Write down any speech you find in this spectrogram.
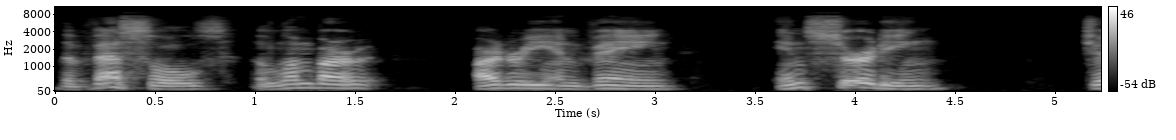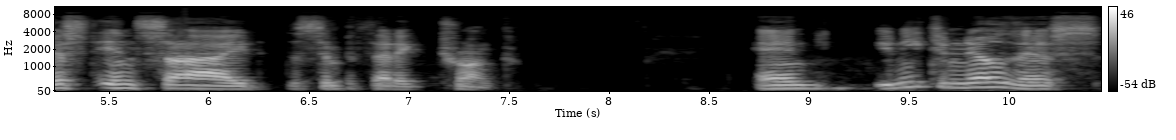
the vessels, the lumbar artery and vein, inserting just inside the sympathetic trunk. And you need to know this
